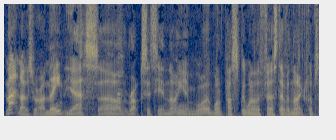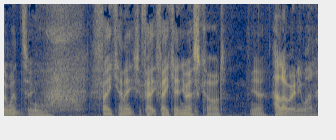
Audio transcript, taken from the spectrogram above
Matt knows where I mean. Yes, oh, Rock City in Nottingham. Well, well, possibly one of the first ever nightclubs I went to. Fake NH, fake, fake NUS card. Yeah. Hello, anyone. Me,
